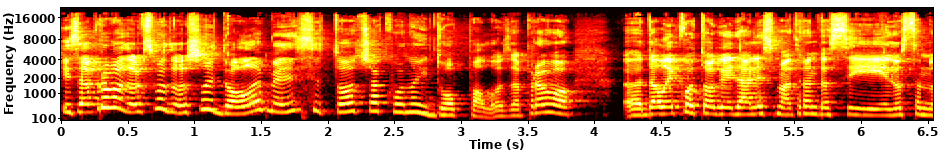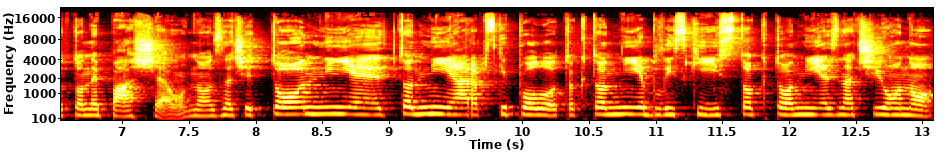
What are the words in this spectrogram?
I zapravo dok smo došli dole, meni se to čak ono i dopalo. Zapravo, e, daleko od toga i dalje smatram da si jednostavno to ne paše. Ono. Znači, to nije, to nije arapski poluotok, to nije bliski istok, to nije, znači, ono,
